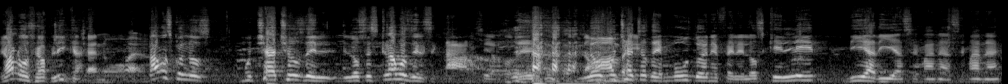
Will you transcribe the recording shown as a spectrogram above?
ya no se aplica. Ya no, ah. Vamos con los muchachos del, los esclavos del sec- no, no es cierto, de- los hombre. muchachos de Mundo NFL, los que leen día a día, semana a semana,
